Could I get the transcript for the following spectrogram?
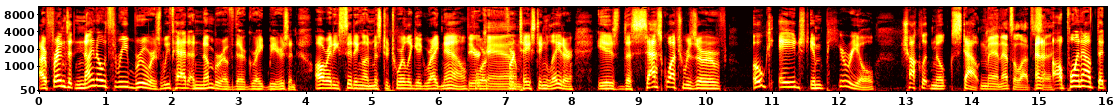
our friends at 903 Brewers, we've had a number of their great beers, and already sitting on Mr. Twirligig right now Beer for, cam. for tasting later is the Sasquatch Reserve Oak Aged Imperial Chocolate Milk Stout. Man, that's a lot to And say. I'll point out that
